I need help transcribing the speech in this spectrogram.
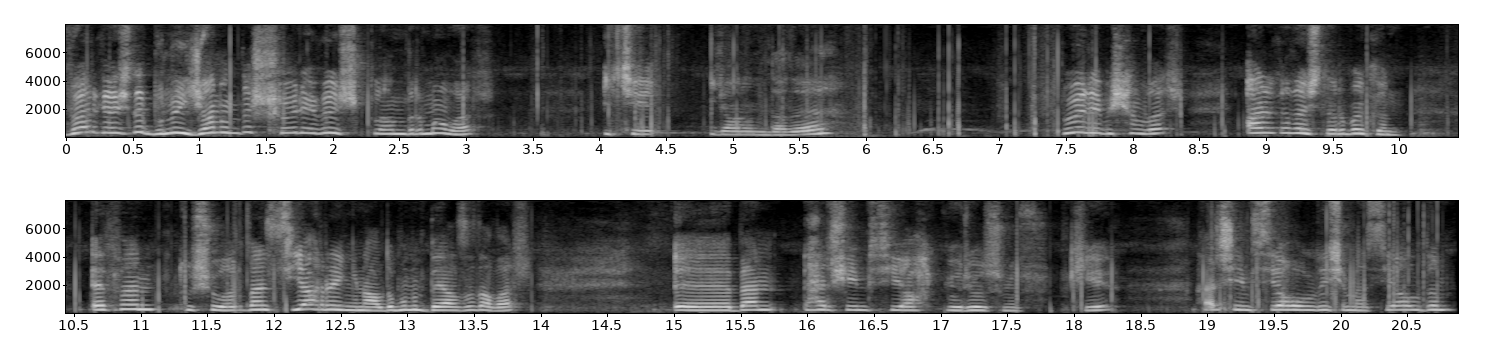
ve arkadaşlar bunun yanında şöyle bir ışıklandırma var iki yanında da böyle bir şey var arkadaşlar bakın Fn tuşu var ben siyah rengini aldım bunun beyazı da var ee, ben her şeyim siyah görüyorsunuz ki. Her şeyim siyah olduğu için ben siyah aldım.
